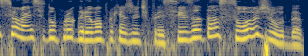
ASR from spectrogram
SOS do programa porque a gente precisa da sua ajuda.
